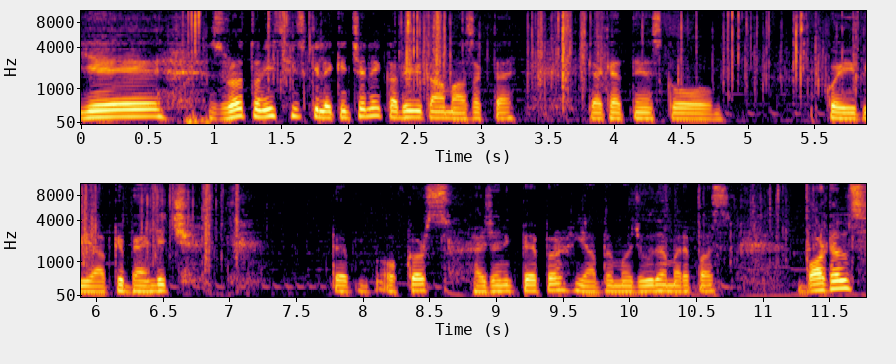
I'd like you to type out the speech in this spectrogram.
ये ज़रूरत तो नहीं इस चीज़ की, लेकिन चले कभी भी काम आ सकता है। क्या कहते हैं इसको? कोई भी आपके बैंडेज ऑफकोर्स हाइजेनिक पेपर यहाँ पे मौजूद है हमारे पास। बॉटल्स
